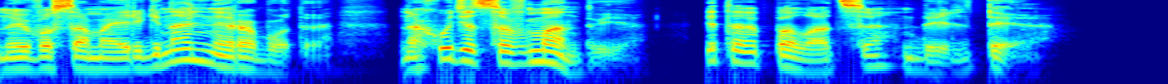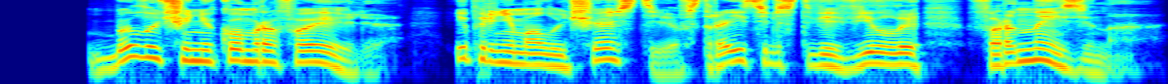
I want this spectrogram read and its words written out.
но его самая оригинальная работа находится в Мантуе. Это Палаццо дель Те. Был учеником Рафаэля и принимал участие в строительстве виллы Форнезина,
